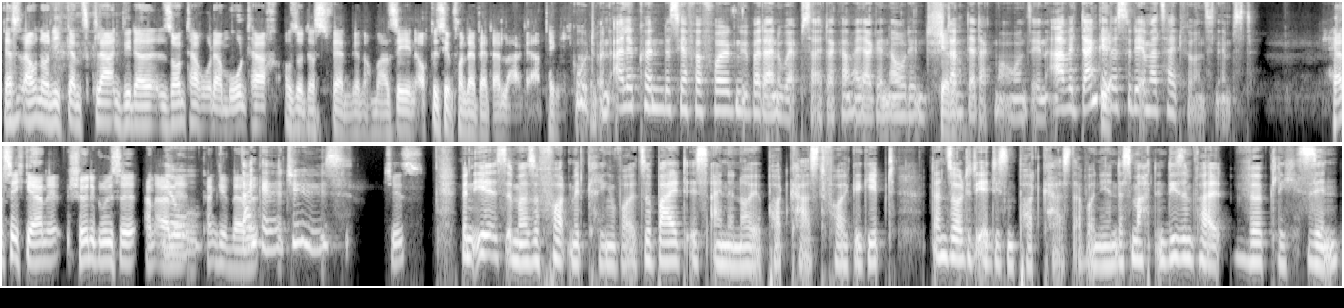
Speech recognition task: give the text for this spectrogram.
Das ist auch noch nicht ganz klar, entweder Sonntag oder Montag. Also das werden wir noch mal sehen, auch bisschen von der Wetterlage abhängig. Gut, machen. und alle können das ja verfolgen über deine Website. Da kann man ja genau den Stand genau. der Dagmar sehen. Arvid, danke, ja. dass du dir immer Zeit für uns nimmst. Herzlich gerne. Schöne Grüße an alle. Jo. Danke, Bärbe. Danke, tschüss. Tschüss. Wenn ihr es immer sofort mitkriegen wollt, sobald es eine neue Podcast-Folge gibt, dann solltet ihr diesen Podcast abonnieren. Das macht in diesem Fall wirklich Sinn.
